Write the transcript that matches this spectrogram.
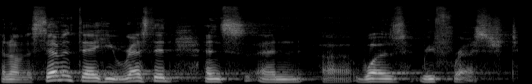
and on the seventh day he rested and, and uh, was refreshed.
